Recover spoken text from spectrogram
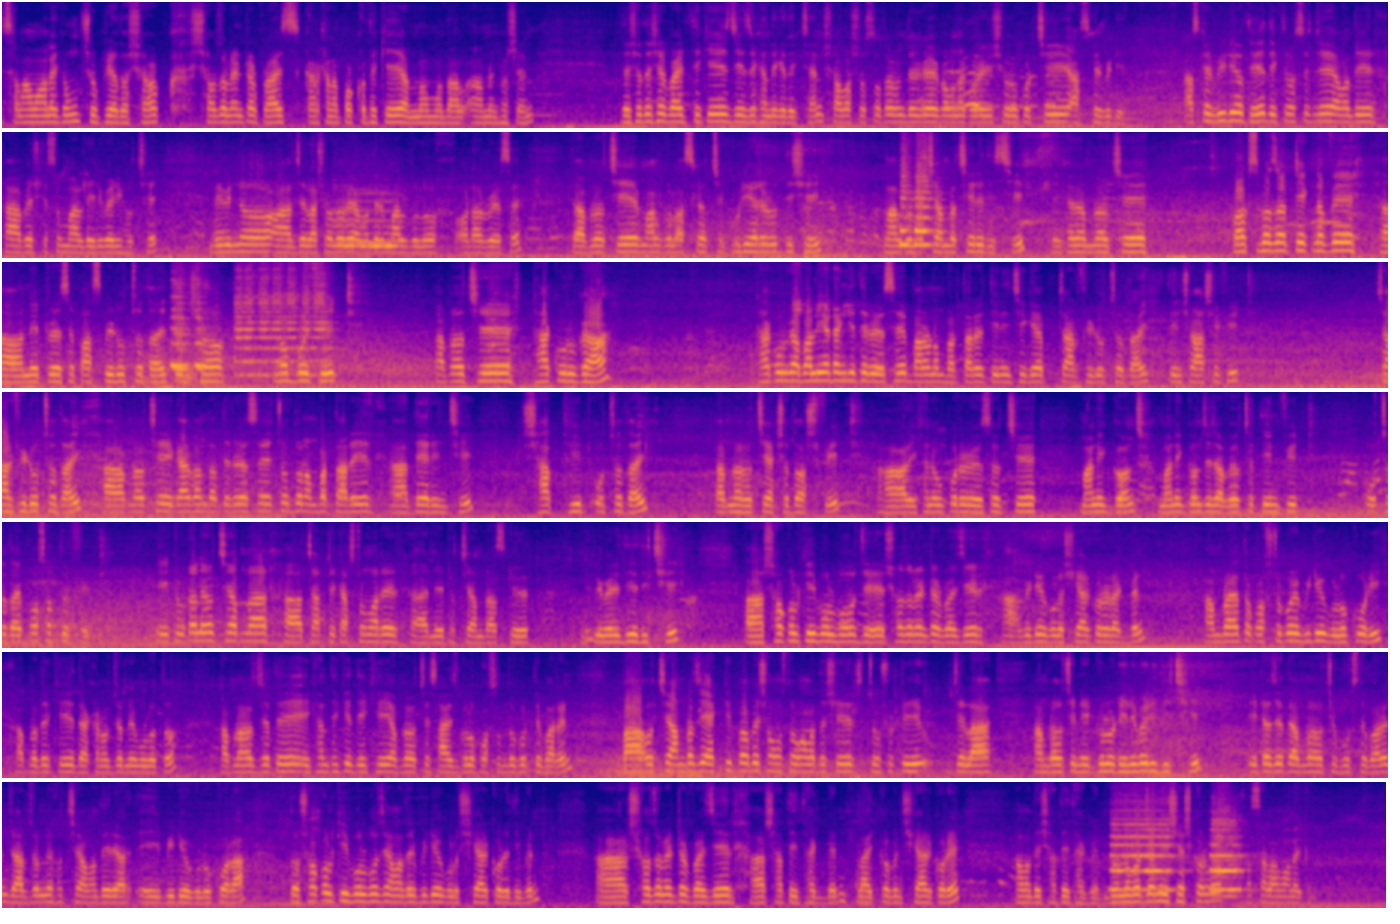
আসসালামু আলাইকুম, সুপ্রিয় দর্শক। সজল এন্টারপ্রাইজ কারখানা পক্ষ থেকে আমি মোহাম্মদ আল আমিন হোসেন। দেশ দেশের বাইরে থেকে যে যেখান থেকে দেখছেন, সবার সুস্থতা এবং দীর্ঘায়ু কামনা করে শুরু করছি আজকের ভিডিও। আজকের ভিডিওতে দেখতে পাচ্ছেন যে আমাদের বেশ কিছু মাল ডেলিভারি হচ্ছে। বিভিন্ন জেলা সদরে আমাদের মালগুলো অর্ডার রয়েছে। তো আমরা হচ্ছে মালগুলো আজকে হচ্ছে কুরিয়ারের উদ্দেশ্যেই, মালগুলো হচ্ছে আমরা ছেড়ে দিচ্ছি। এখানে আমরা হচ্ছে কক্সবাজার টেকনাফে নেট রয়েছে পাঁচ ফিট উচ্চতায়, তিনশো নব্বই ফিট আপনার হচ্ছে ঠাকুরগা। ঠাকুরগা বালিয়াডাঙ্গিতে রয়েছে, বারো নম্বর তারের তিন ইঞ্চি গ্যাপ চার ফিট উচ্চতায়, তিনশো আশি ফিট চার ফিট উচ্চতায়। আর আপনার হচ্ছে গাইবান্ধাতে রয়েছে চোদ্দ নম্বর তারের দেড় ইঞ্চি সাত ফিট উচ্চতায়, আপনার হচ্ছে একশো দশ ফিট আর এখানে উপরে রয়েছে হচ্ছে মানিকগঞ্জ। মানিকগঞ্জে যাবে হচ্ছে তিন ফিট উচ্চতায় পঁচাত্তর ফিট এই টোটালে হচ্ছে আপনার চারটি কাস্টমারের নেট হচ্ছে আমরা আজকে ডেলিভারি দিয়ে দিচ্ছি। আর সকলকেই বলব যে সজল এন্টারপ্রাইজের ভিডিওগুলো শেয়ার করে রাখবেন। আমরা এত কষ্ট করে ভিডিওগুলো করি, আপনাদেরকে দেখানোর জন্য মূলত। আপনারা যাতে এখান থেকে দেখে আপনারা হচ্ছে সাইজগুলো পছন্দ করতে পারেন। বা হচ্ছে আমরা যে অ্যাক্টিভভাবে সমস্ত বাংলাদেশের চৌষট্টি জেলা আমরা হচ্ছে নেটগুলো ডেলিভারি দিচ্ছি। এটা যাতে আপনারা হচ্ছে বুঝতে পারেন, যার জন্য হচ্ছে আমাদের এই ভিডিওগুলো করা। তো সকলকেই বলব যে আমাদের ভিডিওগুলো শেয়ার করে দিবেন। আর সজল এন্টারপ্রাইজের সাথেই থাকবেন। লাইক কমেন্ট শেয়ার করে আমাদের সাথেই থাকবেন। ধন্যবাদ জানিয়ে শেষ করব। আসসালামু আলাইকুম।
